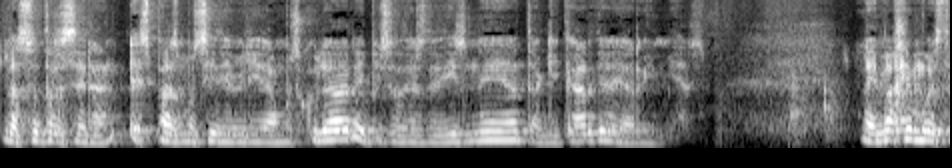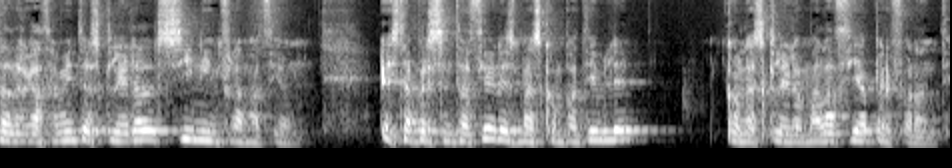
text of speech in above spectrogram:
Las otras eran espasmos y debilidad muscular, episodios de disnea, taquicardia y arritmias. La imagen muestra adelgazamiento escleral sin inflamación. Esta presentación es más compatible con la escleromalacia perforante,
